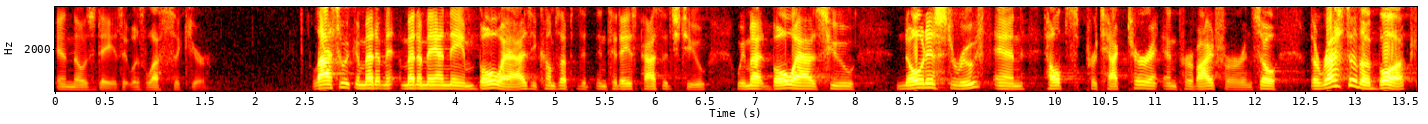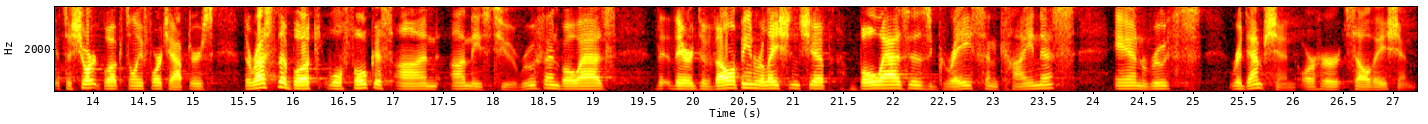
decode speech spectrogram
in those days. It was less secure. Last week we met a, met a man named Boaz. He comes up in today's passage too. We met Boaz who noticed Ruth and helps protect her and provide for her. And so the rest of the book, it's a short book, it's only four chapters. The rest of the book will focus on, on these two Ruth and Boaz, their developing relationship, Boaz's grace and kindness, and Ruth's redemption or her salvation.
